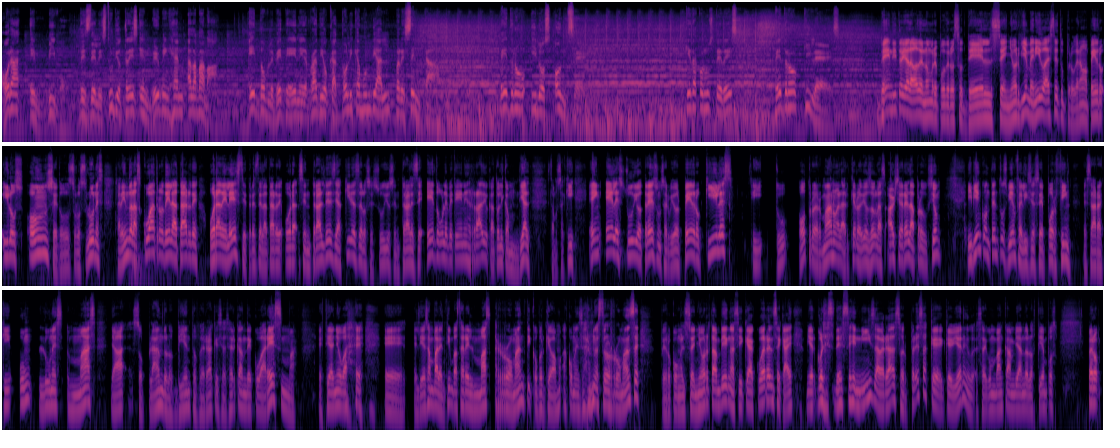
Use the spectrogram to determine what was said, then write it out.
ahora en vivo, desde el Estudio 3 en Birmingham, Alabama, EWTN Radio Católica Mundial presenta Pedro y los Once. Queda con ustedes Pedro Quiles. Bendito y alabado el nombre poderoso del Señor. Bienvenido a este tu programa Pedro y los 11, todos los lunes, saliendo a las 4 de la tarde, hora del este, 3 de la tarde, hora central, desde aquí, desde los estudios centrales de EWTN Radio Católica Mundial. Estamos aquí en el estudio 3, un servidor Pedro Quiles y tú otro hermano, el arquero de Dios Douglas Archer en la producción. Y bien contentos, bien felices de por fin estar aquí un lunes más, ya soplando los vientos, ¿verdad? Que se acercan de cuaresma. Este año va, eh, el día de San Valentín va a ser el más romántico porque vamos a comenzar nuestro romance, pero con el Señor también. Así que acuérdense, cae miércoles de ceniza, ¿verdad? Sorpresas que, que vienen según van cambiando los tiempos. Pero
